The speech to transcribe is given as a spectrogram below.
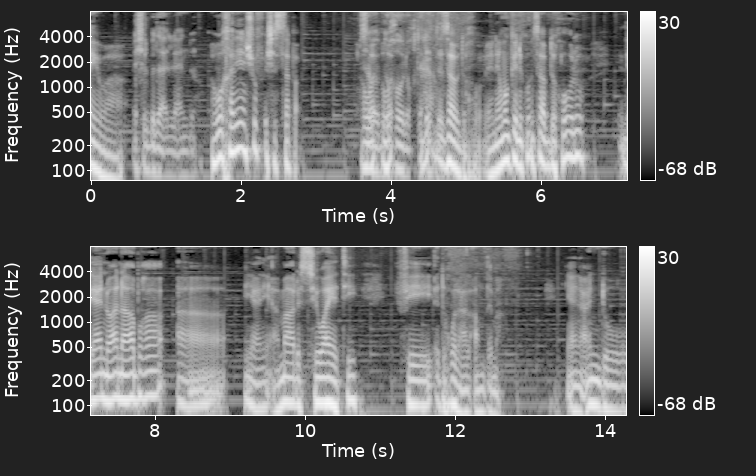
أيوه إيش البدائل اللي عنده؟ هو خلينا نشوف إيش السبب. سبب دخوله اقتحام سبب دخول يعني ممكن يكون سبب دخوله لأنه أنا أبغى آه يعني أمارس هوايتي في الدخول على الأنظمة. يعني عنده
